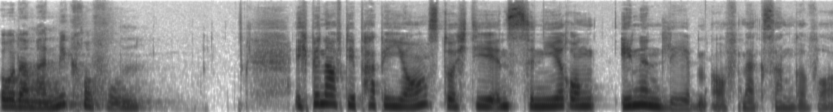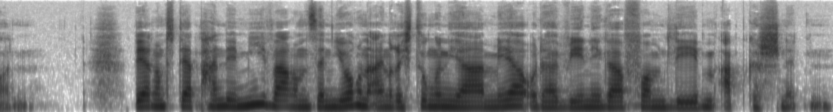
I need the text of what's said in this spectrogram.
oder mein Mikrofon. Ich bin auf die Papillons durch die Inszenierung Innenleben aufmerksam geworden. Während der Pandemie waren Senioreneinrichtungen ja mehr oder weniger vom Leben abgeschnitten.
